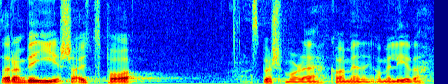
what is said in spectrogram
Der han begir seg ut på spørsmålet hva er meninga med livet.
